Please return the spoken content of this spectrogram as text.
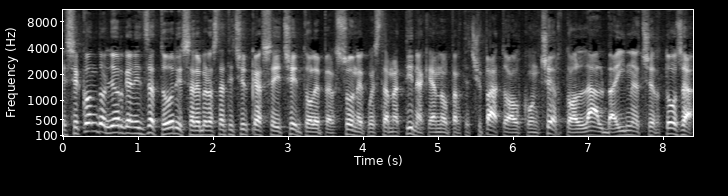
E secondo gli organizzatori sarebbero stati circa 600 le persone questa mattina che hanno partecipato al concerto all'alba in Certosa,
